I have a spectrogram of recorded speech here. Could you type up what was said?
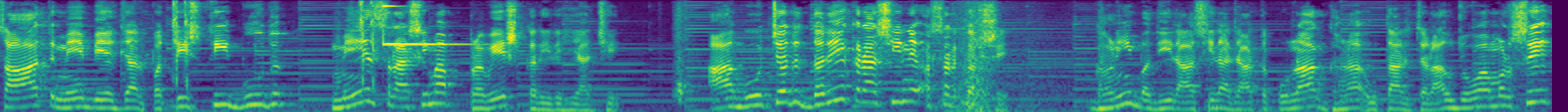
સાત મે બે હજાર પચીસથી બુધ મેષ રાશિમાં પ્રવેશ કરી રહ્યા છે. આ ગોચર દરેક રાશિને અસર કરશે. ઘણી બધી રાશિના જાતકોના ઘણા ઉતાર ચઢાવ જોવા મળશે.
